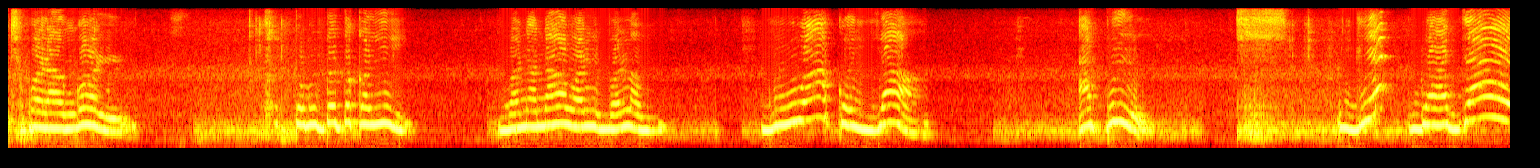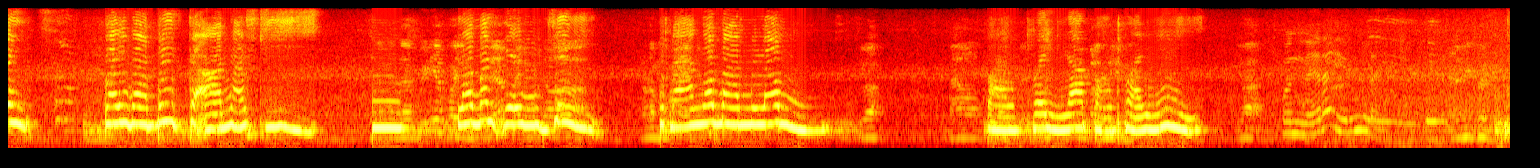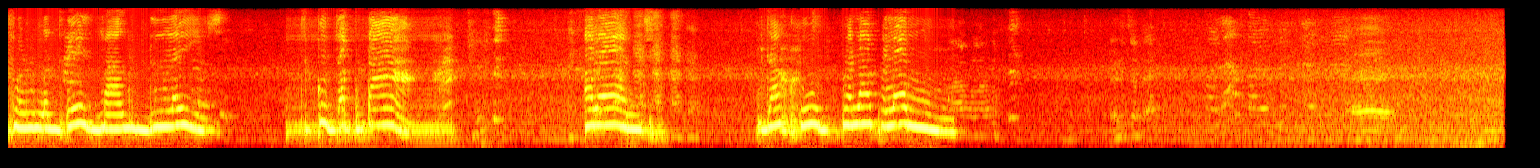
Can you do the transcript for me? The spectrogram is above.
Paranggoy. Tumutot ka kayi. Mananawal balam. Buwa ko ya. Apil. Get gajay. Pineapple ka anasi. Laman emji. Pangga mamlam. Pampaya pampaya. கொஞ்ச நேரம் இருங்களேன் சொல்லுது மகளை குதப்பா ஆரஞ்ச் தக்கு பலா பலம்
